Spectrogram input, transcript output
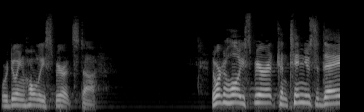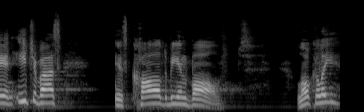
We're doing Holy Spirit stuff. The work of the Holy Spirit continues today, and each of us is called to be involved locally,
